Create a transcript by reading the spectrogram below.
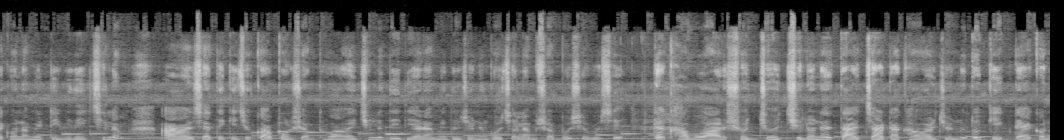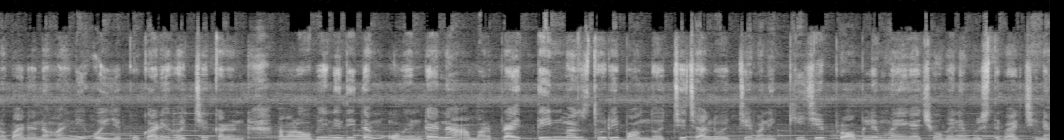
এখন আমি টিভি দেখছিলাম আর সাথে কিছু কাপড় সব ধোয়া হয়েছিল। দিদি আর আমি দুজনে গোছালাম সব বসে বসে। এটা খাব আর সহ্য হচ্ছিল না তার চাটা খাওয়ার জন্য। তো কেকটা এখনও বানানো হয়নি। ওই যে কুকারে হচ্ছে কারণ আমার ওভেনে দিতাম। ওভেনটা না আমার প্রায় তিন মাস ধরে বন্ধ হচ্ছে, চালু হচ্ছে। মানে কী যে প্রবলেম হয়ে গেছে ওভেনে বুঝতে পারছি না।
